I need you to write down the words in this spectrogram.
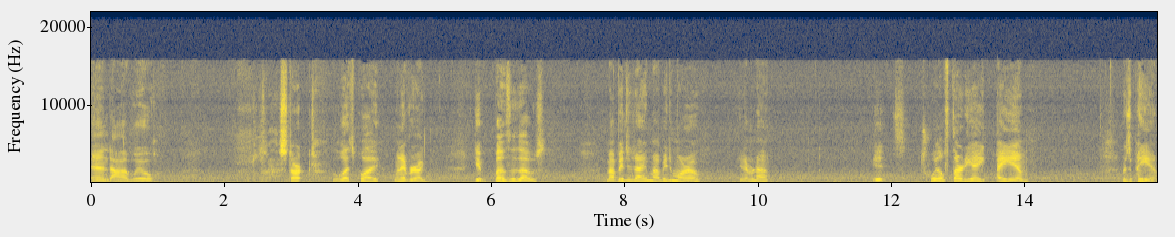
and I will start Let's Play whenever I get both of those. Might be today, might be tomorrow. You never know. It's 12.38 a.m. Or is it p.m.?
